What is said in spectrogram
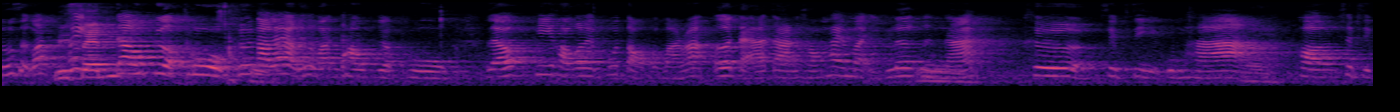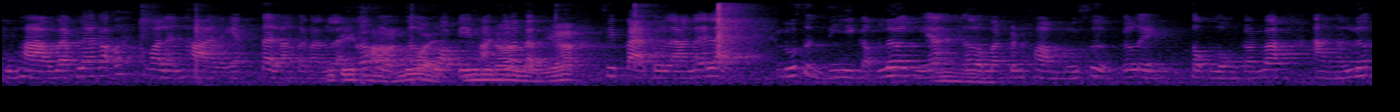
รู้สึกว่ามีฮ้ยเซนส์เดาเกือบถูก คือตอนแรกรู้สึกว่าเดาเกือบถูก แล้วพี่เขาก็เลยพูดต่อประมาณว่า เออแต่อาจารย์เขาให้มาอีกเลิกหนึ่งนะ คือ 14 กุมภาอ่าพอ 14 กุมภาแว็บแรกก็เอ้ยวาเลนไทน์อะไรเงี้ย แต่หลังจากนั้นมีแหละปีก็ขานด้วยเออพอปีนู่นขานนี่นั่ก็นเลยแบบอย่างเงี้ย 18 ตุลาได้แหละ รู้สึกดีกับเลิกเนี้ย อืม เออ มันเป็นความรู้สึกก็เลยตกลงกันว่า อะงั้นเลือก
